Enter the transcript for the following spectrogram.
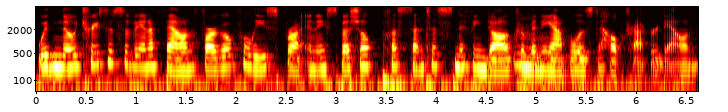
With no trace of Savanna found, Fargo police brought in a special placenta sniffing dog from mm. Minneapolis to help track her down.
